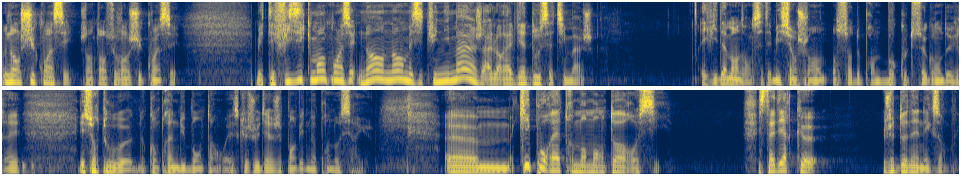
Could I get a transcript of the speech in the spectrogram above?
Non, je suis coincé. J'entends souvent je suis coincé. Mais tu es physiquement coincé? Non, non, mais c'est une image. Alors elle vient d'où cette image? Évidemment, dans cette émission, je fais en sorte de prendre beaucoup de second degré et surtout euh, de comprendre du bon temps. est ce que je veux dire, j'ai pas envie de me prendre au sérieux. Euh, qui pourrait être mon mentor aussi? C'est-à-dire que, je vais te donner un exemple.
